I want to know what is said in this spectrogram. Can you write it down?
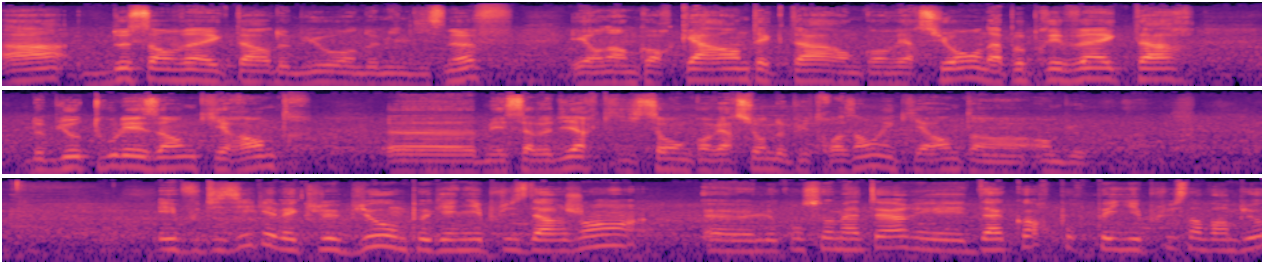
à 220 hectares de bio en 2019. Et on a encore 40 hectares en conversion. On a à peu près 20 hectares de bio tous les ans qui rentrent. Euh, mais ça veut dire qu'ils sont en conversion depuis 3 ans et qui rentrent en bio. Et vous disiez qu'avec le bio, on peut gagner plus d'argent. Euh, le consommateur est d'accord pour payer plus un vin bio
